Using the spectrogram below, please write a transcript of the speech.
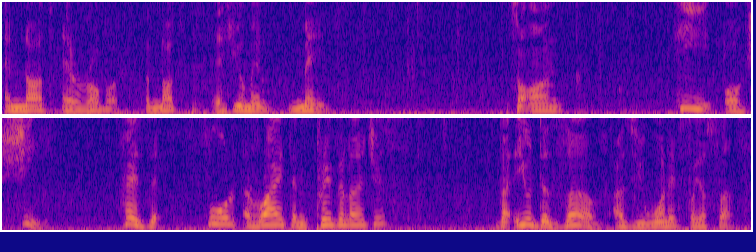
and not a robot or not a human made. So on, he or she has the full right and privileges that you deserve as you want it for yourself.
